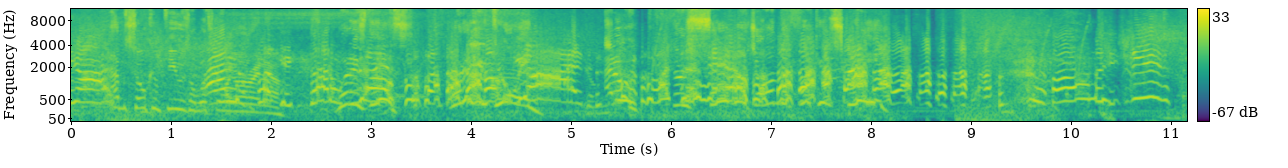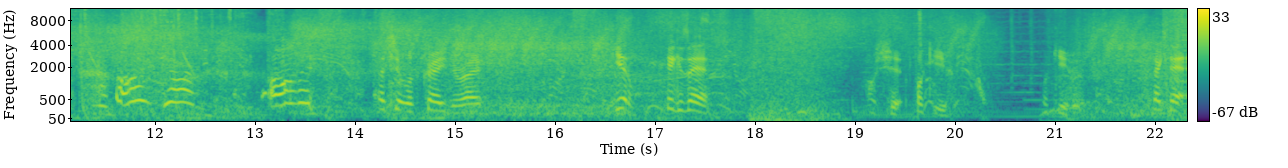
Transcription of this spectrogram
god! I'm so confused on what's I going on right now. fucking, I don't What is know. this? What are you oh doing? God! I don't. What There's the so hell? much on the fucking screen. Holy shit! Oh god! Holy! That shit was crazy, right? Get him! Kick his ass! Oh shit! Fuck you! Fuck you! Take that!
